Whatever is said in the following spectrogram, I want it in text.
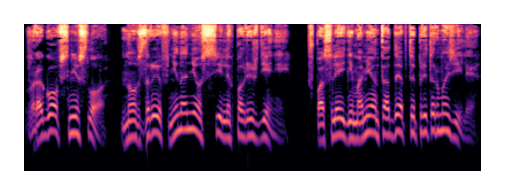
Врагов снесло, но взрыв не нанес сильных повреждений. В последний момент адепты притормозили.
